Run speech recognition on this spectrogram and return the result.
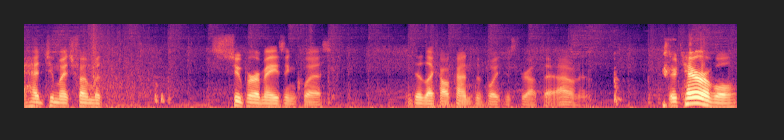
had too much fun with Super Amazing Quest. Did like all kinds of voices throughout that. I don't know. They're terrible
